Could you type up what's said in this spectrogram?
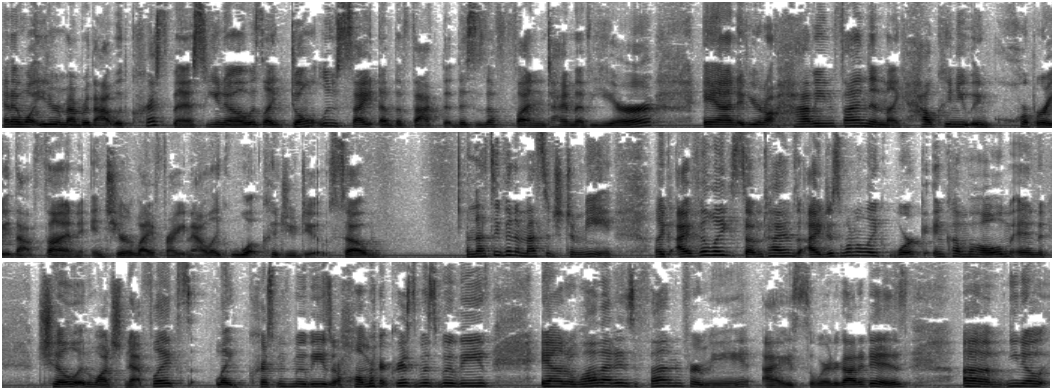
And I want you to remember that with Christmas, you know, is like don't lose sight of the fact that this is a fun time of year. And if you're not having fun, then like how can you incorporate that fun into your life right now? Like what could you do? So and that's even a message to me. Like, I feel like sometimes I just want to like work and come home and chill and watch Netflix, like Christmas movies or Hallmark Christmas movies. And while that is fun for me, I swear to God it is, um, you know,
